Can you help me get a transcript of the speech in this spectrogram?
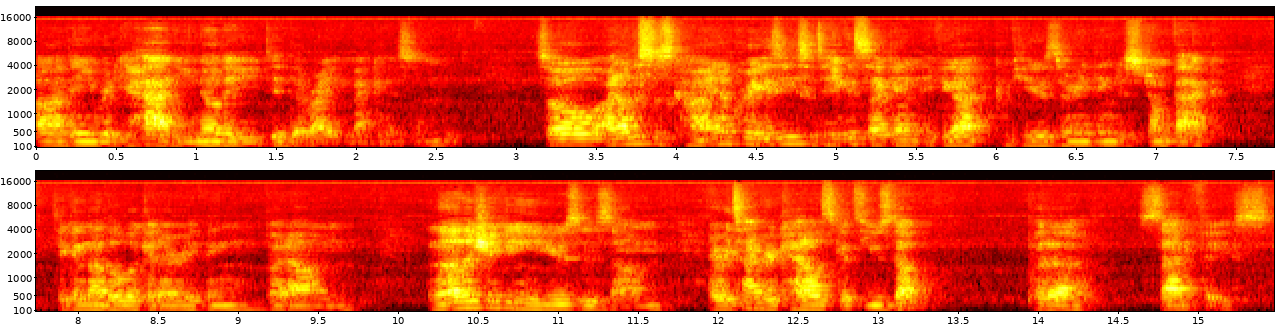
uh, than you already had, you know that you did the right mechanism. So I know this is kind of crazy, so take a second. If you got confused or anything, just jump back, take another look at everything. But um, another trick you can use is um, every time your catalyst gets used up, put a sad face.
